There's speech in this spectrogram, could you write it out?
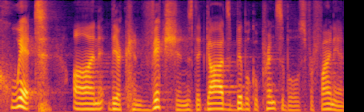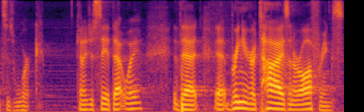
quit on their convictions that God's biblical principles for finances work. Can I just say it that way? That uh, bringing our tithes and our offerings,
